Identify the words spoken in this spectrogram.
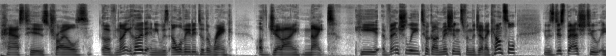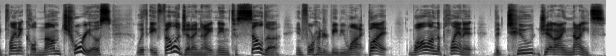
passed his trials of knighthood and he was elevated to the rank of Jedi Knight. He eventually took on missions from the Jedi Council. He was dispatched to a planet called Nam Chorios with a fellow Jedi Knight named Taselda in 400 BBY. But while on the planet, the two Jedi Knights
